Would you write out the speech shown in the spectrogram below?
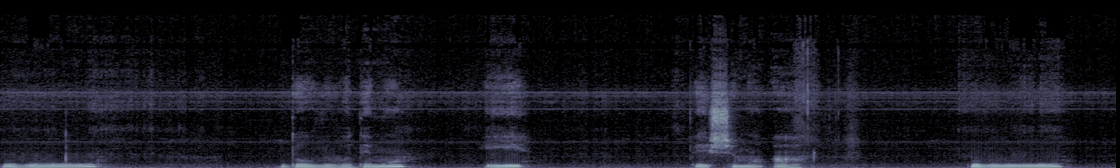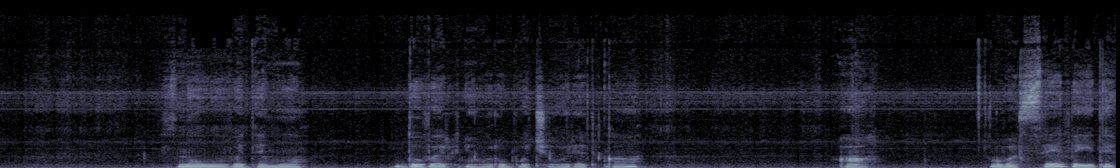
У. Доводимо і пишемо А. У. Знову ведемо до верхнього робочого рядка. А. У вас все вийде.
